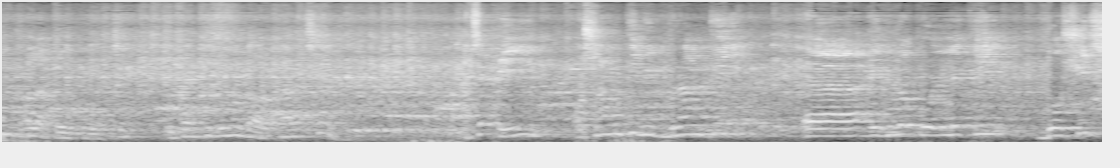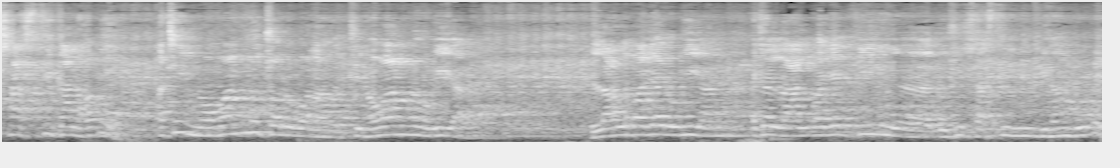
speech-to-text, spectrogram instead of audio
বিশৃঙ্খলা তৈরি হচ্ছে এটার কি কোনো দরকার আছে? আচ্ছা এই অশান্তি বিভ্রান্তি এগুলো করলে কি দোষীর শাস্তিকাল হবে? আচ্ছা এই নবান্ন চলো বলা হচ্ছে, নবান্ন অভিযান। লালবাজার অভিযান। আচ্ছা লালবাজার কি দোষীর শাস্তি বিধান করবে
